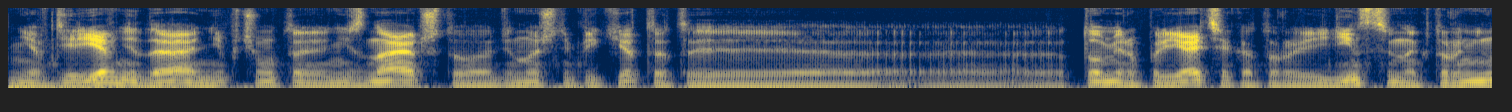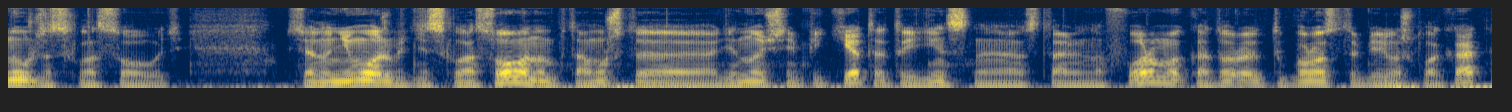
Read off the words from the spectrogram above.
не в деревне, да, они почему-то не знают, что одиночный пикет это э, то мероприятие, которое единственное, которое не нужно согласовывать. То есть оно не может быть не согласованным, потому что одиночный пикет это единственная оставлена форма, которую ты просто берешь плакат,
